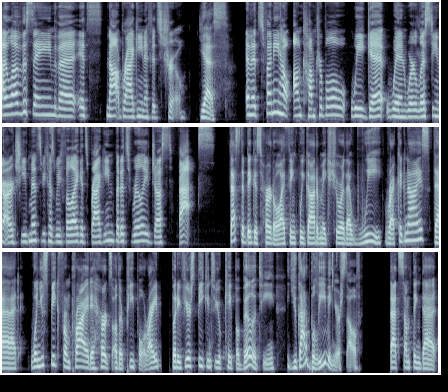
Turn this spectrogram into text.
I love the saying that it's not bragging if it's true. Yes. And it's funny how uncomfortable we get when we're listing our achievements because we feel like it's bragging, but it's really just facts. That's the biggest hurdle. I think we got to make sure that we recognize that when you speak from pride, it hurts other people, right? But if you're speaking to your capability, you got to believe in yourself. That's something that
